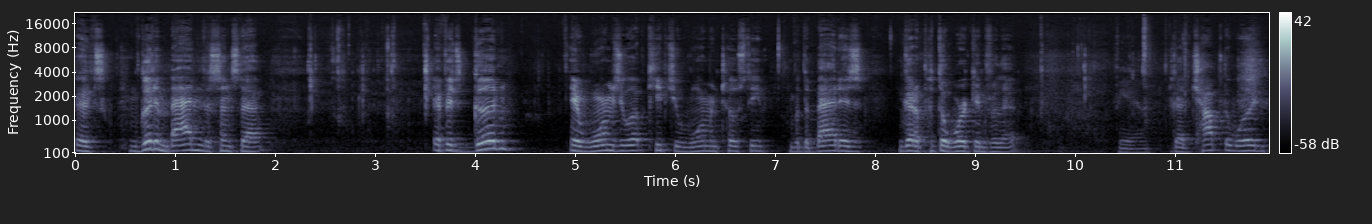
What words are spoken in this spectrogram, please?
It's good and bad in the sense that if it's good, it warms you up, keeps you warm and toasty. But the bad is you got to put the work in for that. Yeah. You got to chop the wood.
